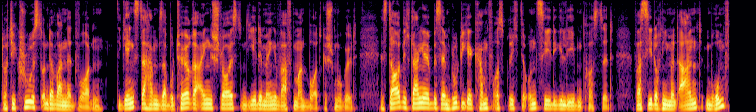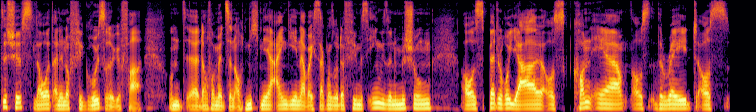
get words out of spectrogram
Doch die Crew ist unterwandert worden. Die Gangster haben Saboteure eingeschleust und jede Menge Waffen an Bord geschmuggelt. Es dauert nicht lange, bis ein blutiger Kampf ausbricht, der unzählige Leben kostet. Was jedoch niemand ahnt, im Rumpf des Schiffs lauert eine noch viel größere Gefahr. Und äh, darauf wollen wir jetzt dann auch nicht näher eingehen, aber ich sag mal so, der Film ist irgendwie so eine Mischung aus Battle Royale, aus Con Air, aus The Raid, aus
